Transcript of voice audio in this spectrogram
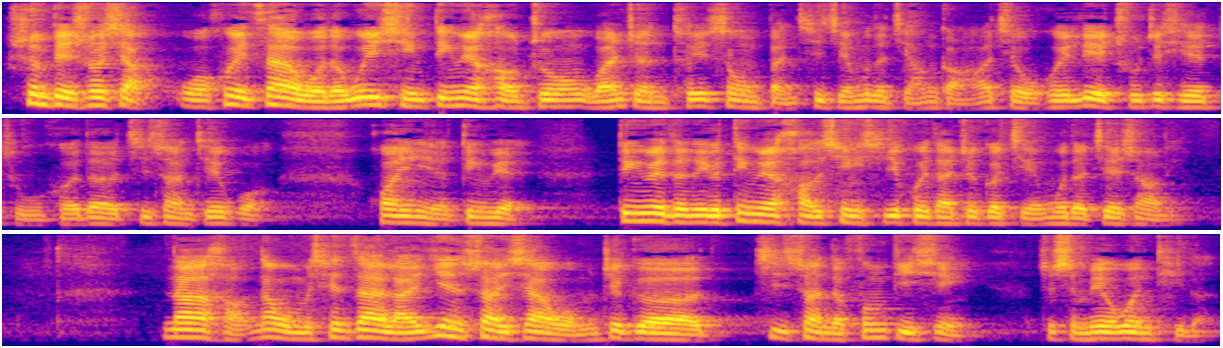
顺便说下，我会在我的微信订阅号中完整推送本期节目的讲稿，而且我会列出这些组合的计算结果。欢迎你的订阅，订阅的那个订阅号的信息会在这个节目的介绍里。那好，那我们现在来验算一下我们这个计算的封闭性。这是没有问题的，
